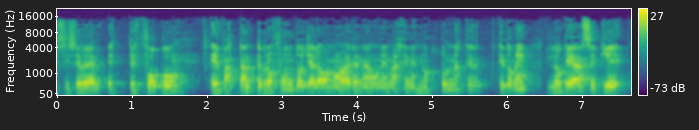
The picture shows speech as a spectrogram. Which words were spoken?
se ven, este foco es bastante profundo, ya lo vamos a ver en algunas imágenes nocturnas que, que tomé, lo que hace que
